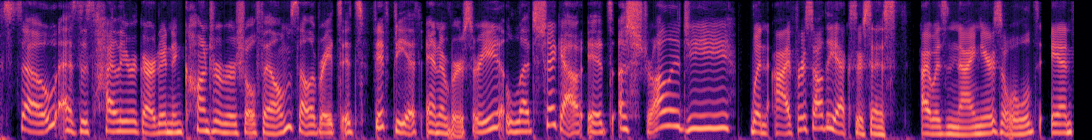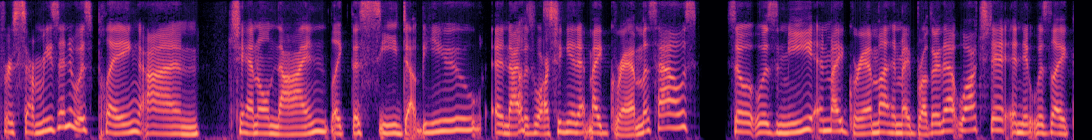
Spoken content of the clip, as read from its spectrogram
So, as this highly regarded and controversial film celebrates its 50th anniversary, let's check out its astrology. When I first saw The Exorcist, I was nine years old, and for some reason, it was playing on Channel 9, like the CW, and I was watching it at my grandma's house. So it was me and my grandma and my brother that watched it. And it was like,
